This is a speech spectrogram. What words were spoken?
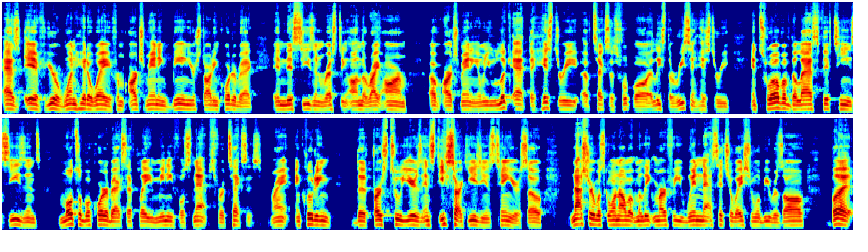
as if you're one hit away from Arch Manning being your starting quarterback in this season, resting on the right arm of Arch Manning. And when you look at the history of Texas football, at least the recent history, in 12 of the last 15 seasons, multiple quarterbacks have played meaningful snaps for Texas, right? Including the first two years in Steve Sarkisian's tenure. So, not sure what's going on with Maalik Murphy when that situation will be resolved, but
